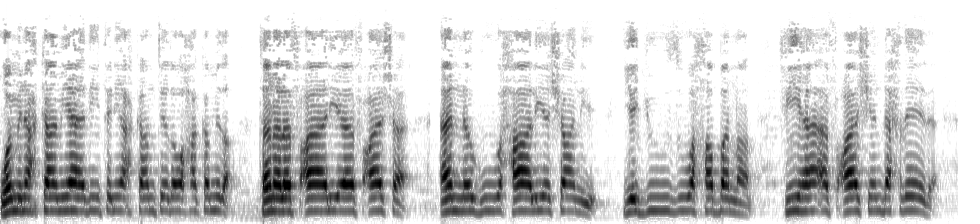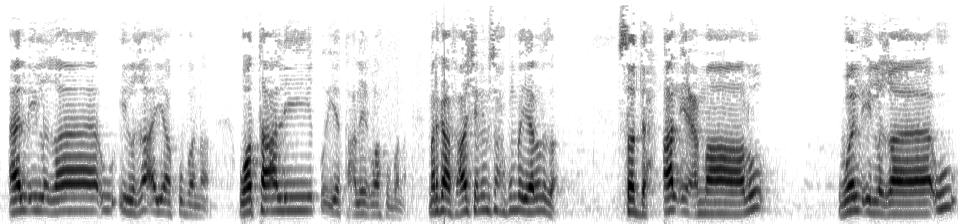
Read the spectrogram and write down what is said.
wa min axkaami hadihi tani axkaamteeda waxaa ka mid a. Tan alafcaali afcaasha anahu xaaliya shaniye yajuuzu waxa banaan fiiha afcaashan dhexdeeda alilgaau ilga ayaa ku banaan watacliiqu iyo tacliiq baa ku marka afcaashan imse xukun bay yeelanaysaa saddex alicmaalu walilgaau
